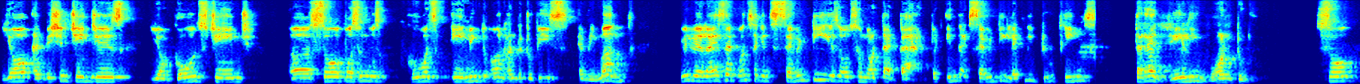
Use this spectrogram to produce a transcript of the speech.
your ambition changes, your goals change. Uh, so a person who's, who was aiming to earn 100 rupees every month will realize that once again, 70 is also not that bad. But in that 70, let me do things that I really want to do. So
